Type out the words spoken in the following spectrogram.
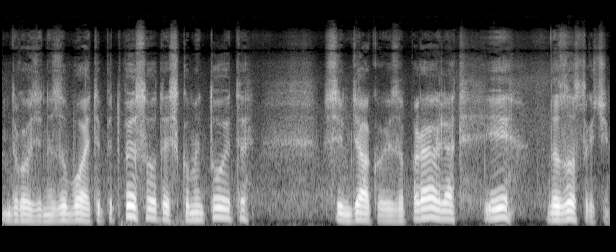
Друзі, не забувайте підписуватись, коментуйте. Всім дякую за перегляд і до зустрічі!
